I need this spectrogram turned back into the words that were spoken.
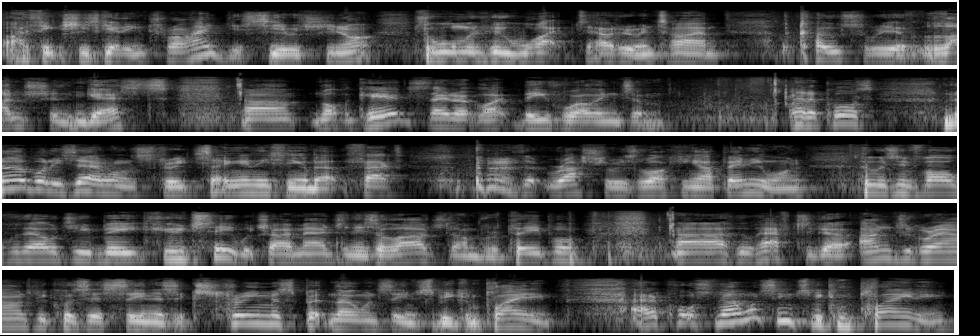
I think she's getting tried this year, is she not? The woman who wiped out her entire coterie of luncheon guests. Uh, not the kids, they don't like beef Wellington. And of course, nobody's out on the street saying anything about the fact that Russia is locking up anyone who is involved with LGBTQT, which I imagine is a large number of people uh, who have to go underground because they're seen as extremists, but no one seems to be complaining. And of course, no one seems to be complaining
